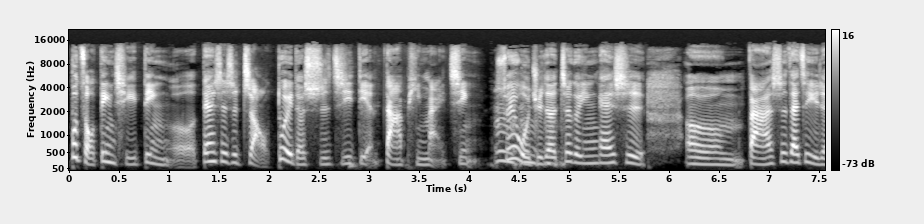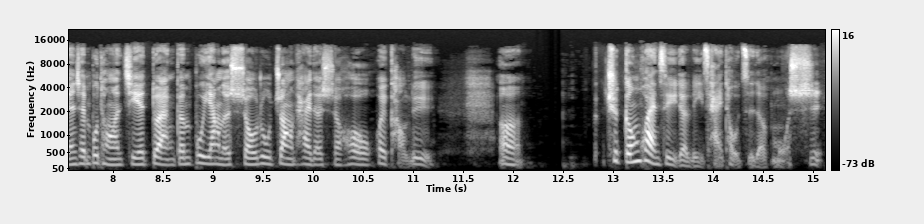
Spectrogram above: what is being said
不走定期定额，但是是找对的时机点大批买进。所以我觉得这个应该是嗯、呃，反而是在自己人生不同的阶段跟不一样的收入状态的时候，会考虑呃去更换自己的理财投资的模式。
